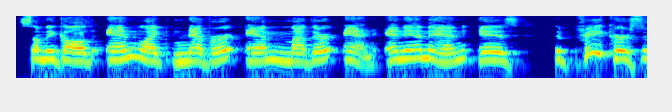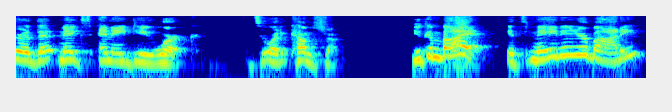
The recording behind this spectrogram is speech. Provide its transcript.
something called N, like never, M, mother, N. NMN is the precursor that makes NAD work. That's what it comes from. You can buy it. It's made in your body.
